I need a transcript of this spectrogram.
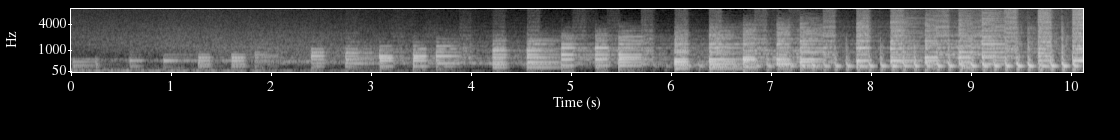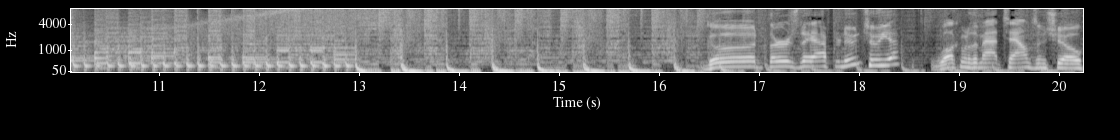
Good Thursday afternoon to you. Welcome to the Matt Townsend Show.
